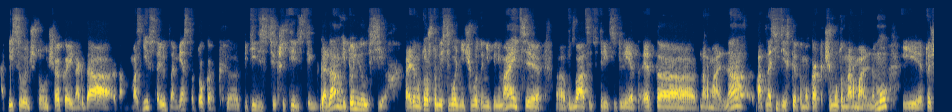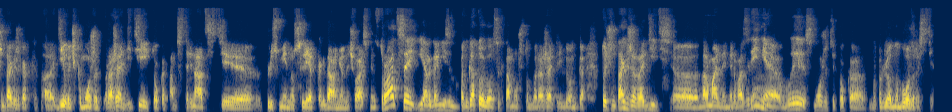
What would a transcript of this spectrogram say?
описывают, что у человека иногда там, мозги встают на место только к 50-60 годам, и то не у всех. Поэтому то, что вы сегодня чего-то не понимаете э, в 20-30 лет, это нормально. Относитесь к этому как к чему-то нормальному. И точно так же, как э, девочка может рожать детей только там с 13 плюс-минус лет, когда у нее началась менструация, и организм подготовился к тому, чтобы рожать ребенка, точно так же родить э, нормальное мировоззрение вы сможете только в определенном возрасте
